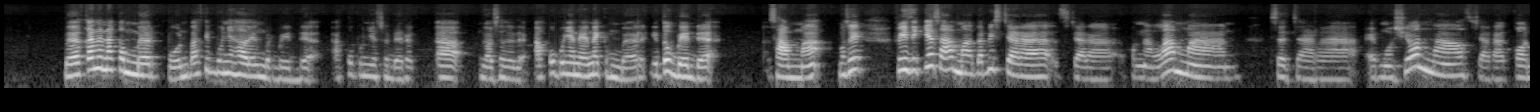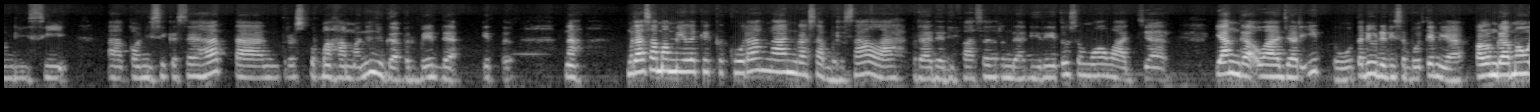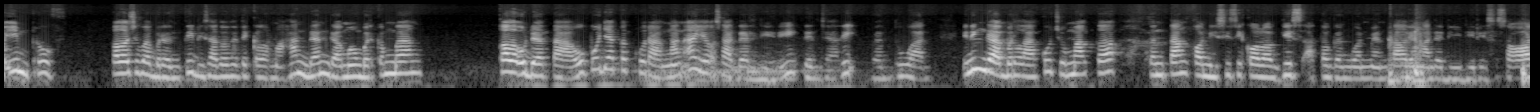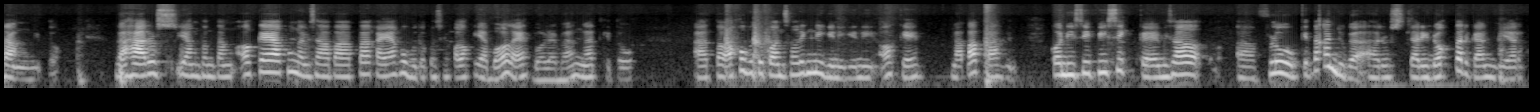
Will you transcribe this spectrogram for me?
Bahkan anak kembar pun pasti punya hal yang berbeda. Aku punya saudara, uh, nggak usah saudara, aku punya nenek kembar, itu beda sama. Maksudnya fisiknya sama, tapi secara secara pengalaman, secara emosional, secara kondisi uh, kondisi kesehatan, terus pemahamannya juga berbeda gitu. Nah, Merasa memiliki kekurangan, merasa bersalah, berada di fase rendah diri itu semua wajar. Yang nggak wajar itu, tadi udah disebutin ya, kalau nggak mau improve, kalau coba berhenti di satu titik kelemahan dan nggak mau berkembang. Kalau udah tahu punya kekurangan, ayo sadar diri dan cari bantuan. Ini nggak berlaku cuma ke tentang kondisi psikologis atau gangguan mental yang ada di diri seseorang gitu nggak harus yang tentang oke okay, aku nggak bisa apa-apa kayak aku butuh ke psikolog. Ya boleh boleh banget gitu. Atau aku butuh konseling nih gini-gini. Oke okay, nggak apa-apa. Kondisi fisik kayak misal uh, flu kita kan juga harus cari dokter kan biar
